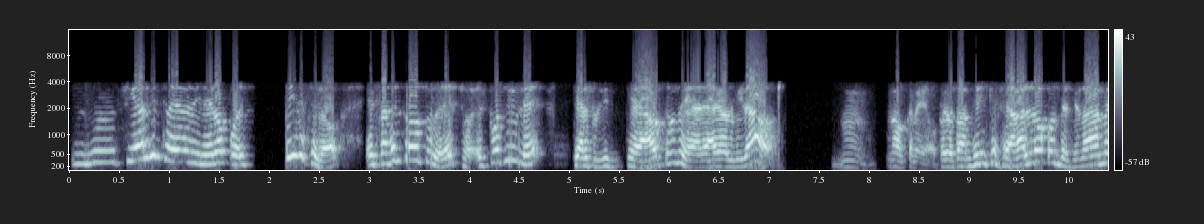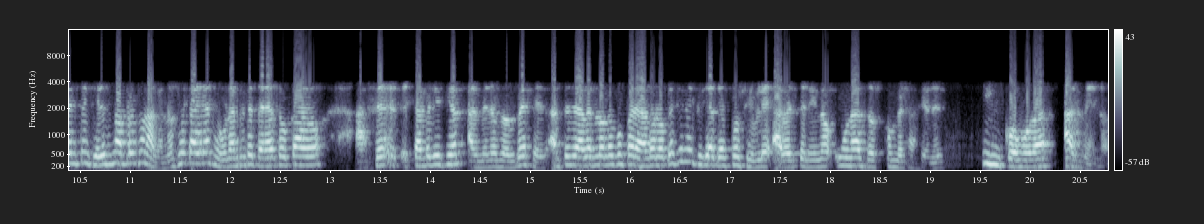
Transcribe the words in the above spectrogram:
Mm, Si alguien te debe dinero, pues pídeselo. Estás en todo tu derecho. Es posible que, al, que a otros se le haya olvidado. Mm, no creo, pero también que se hagan loco intencionadamente y si eres una persona que no se calla, seguramente te haya tocado hacer esta petición al menos dos veces antes de haberlo recuperado, lo que significa que es posible haber tenido unas dos conversaciones incómodas al menos.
